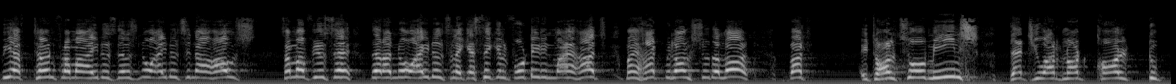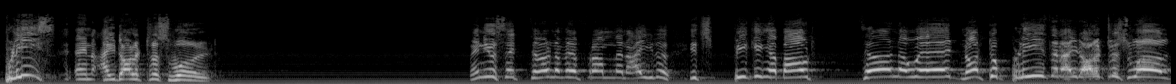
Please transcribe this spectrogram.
we have turned from our idols. There is no idols in our house. Some of you say, There are no idols like Ezekiel 14 in my heart. My heart belongs to the Lord. But it also means that you are not called to please an idolatrous world. When you say turn away from an idol, it's speaking about turn away not to please an idolatrous world.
